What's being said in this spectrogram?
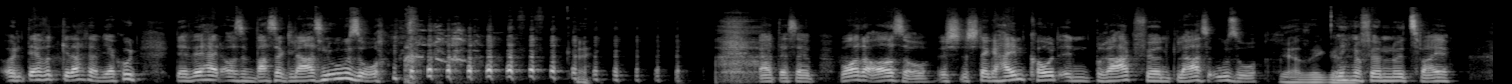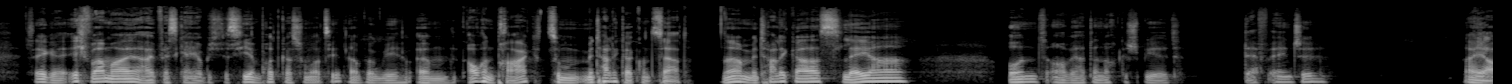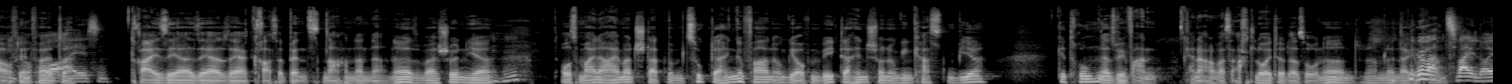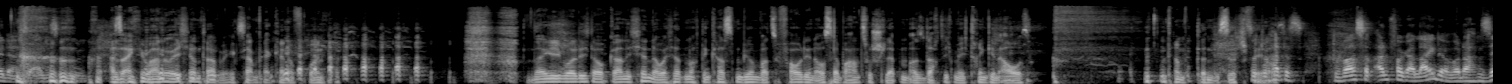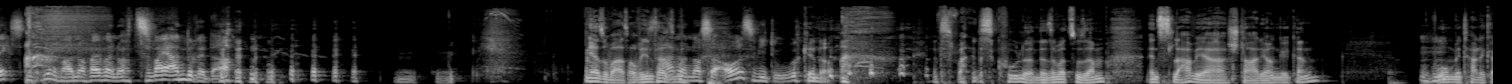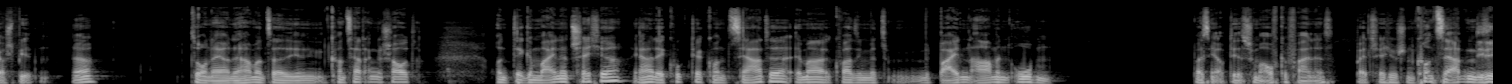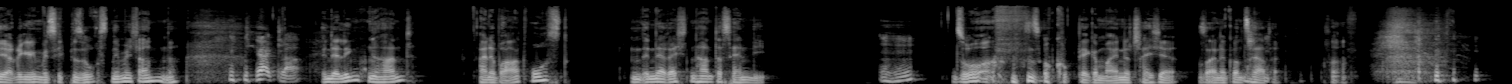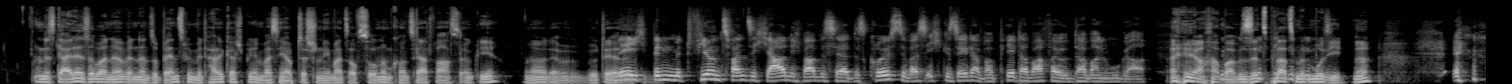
Und der wird gedacht haben, ja gut, der will halt aus dem Wasserglas ein Uso. Ja, deshalb Water also ist, ist der Geheimcode in Prag für ein Glas Uso. Ja, sehr geil. Nicht nur für ein 02. Sehr geil. Ich war mal, ich weiß gar nicht, ob ich das hier im Podcast schon mal erzählt habe, irgendwie, ähm, auch in Prag zum Metallica-Konzert. Ne? Metallica, Slayer und, oh, wer hat da noch gespielt? Death Angel? Ah ja, auf jeden Fall. Drei, sehr, sehr, sehr krasse Bands nacheinander. Ne? Also war schön hier Mhm. aus meiner Heimatstadt mit dem Zug dahin gefahren, irgendwie auf dem Weg dahin schon irgendwie einen Kasten Bier getrunken. Also wir waren, keine Ahnung, was, acht Leute oder so, ne? Und haben dann da Wir gefahren. waren zwei Leute, also alles cool. Also eigentlich war nur ich unterwegs, habe ja keine Freunde. Eigentlich wollte ich da auch gar nicht hin, aber ich hatte noch den Kasten Bier und war zu faul, den aus der Bahn zu schleppen. Also dachte ich mir, ich trinke ihn aus. Damit dann nicht so So, schwer du ist. hattest, du warst am Anfang alleine, aber nach dem sechsten Bier waren auf einmal noch zwei andere da. Ja, so war es. Auf jeden Fall. Sah wir- noch so aus wie du. Genau. Das war das Coole. Und dann sind wir zusammen ins Slavia-Stadion gegangen, wo Metallica spielten. Ja. So, naja, und dann haben wir uns da ein Konzert angeschaut. Und der gemeine Tscheche, ja, der guckt ja Konzerte immer quasi mit, mit beiden Armen oben. Weiß nicht, ob dir das schon mal aufgefallen ist. Bei tschechischen Konzerten, die du ja regelmäßig besuchst, nehme ich an. Ne? Ja, klar. In der linken Hand eine Bratwurst und in der rechten Hand das Handy. Mhm. So, so guckt der gemeine Tscheche seine Konzerte. Und das Geile ist aber, ne, wenn dann so Bands wie Metallica spielen, weiß nicht, ob das schon jemals auf so einem Konzert warst irgendwie. Ja, der wird der. Nee, ich bin mit 24 Jahren, ich war bisher das Größte, was ich gesehen habe, war Peter Maffay und Tabaluga. ja, aber am Sitzplatz mit Mutti, ne?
